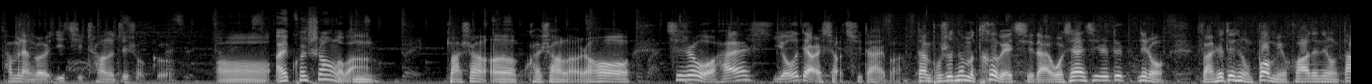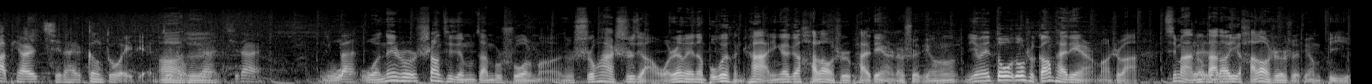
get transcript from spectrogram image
他们两个一起唱的这首歌。哦，哎，快上了吧。马上，嗯，快上了。然后，其实我还有点小期待吧，但不是那么特别期待。我现在其实对那种，反是对那种爆米花的那种大片期待更多一点。啊，对，期待。我我那时候上期节目咱不是说了吗？就实话实讲，我认为呢不会很差，应该跟韩老师拍电影的水平，因为都都是刚拍电影嘛，是吧？起码能达到一个韩老师的水平，比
